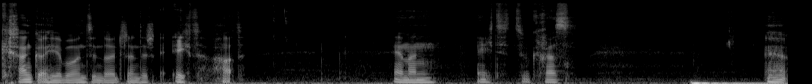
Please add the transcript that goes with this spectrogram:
kranker hier bei uns in Deutschland. Das ist echt hart. Ja, Mann, echt zu krass. Ja.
